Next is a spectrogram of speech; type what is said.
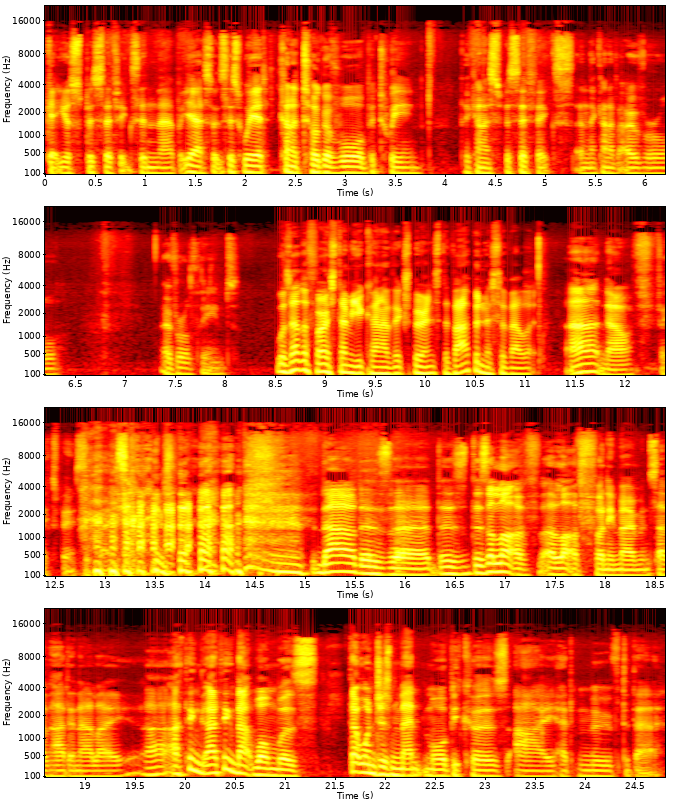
get your specifics in there. But yeah so it's this weird kind of tug of war between the kind of specifics and the kind of overall overall themes. Was that the first time you kind of experienced the vapidness of LA? Uh, no, I've experienced it many times. no, there's uh, there's there's a lot of a lot of funny moments I've had in LA. Uh, I think I think that one was that one just meant more because I had moved there.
